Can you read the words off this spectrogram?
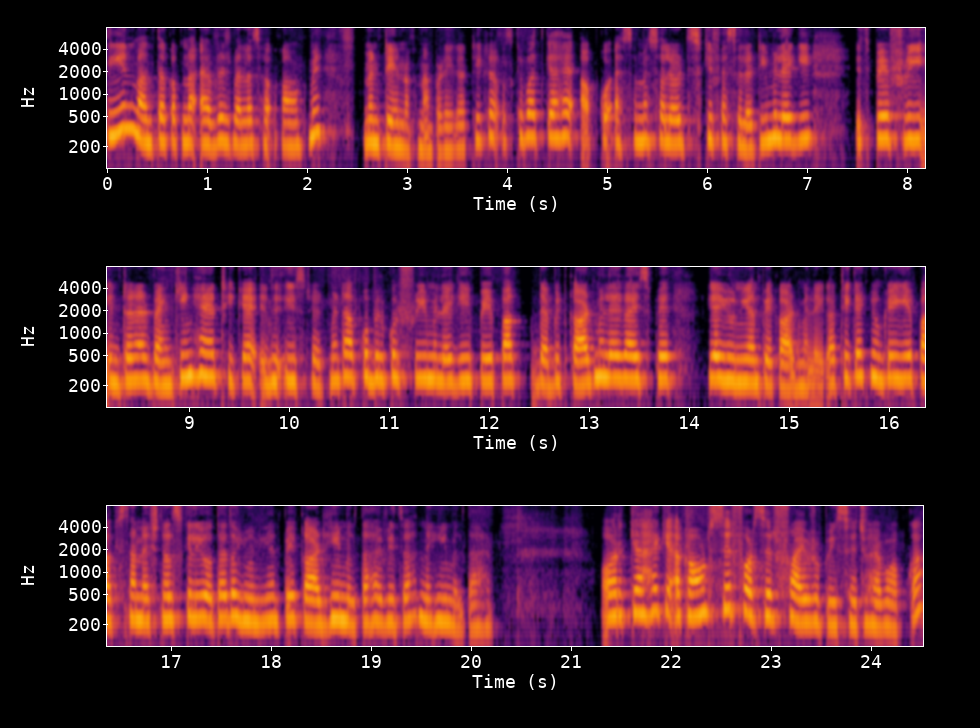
तीन मंथ तक अपना एवरेज बैलेंस अकाउंट में मेंटेन रखना पड़ेगा, ठीक है? उसके बाद क्या है, आपको एस एम एस अलर्ट्स की फैसिलिटी मिलेगी, इस पर फ्री इंटरनेट बैंकिंग है, ठीक है? ई स्टेटमेंट आपको बिल्कुल फ्री मिलेगी पे पाक डेबिट कार्ड मिलेगा इस पर या यूनियन पे कार्ड मिलेगा, ठीक है? क्योंकि ये पाकिस्तान नेशनल्स के लिए होता है तो यूनियन पे कार्ड ही मिलता है वीज़ा नहीं मिलता है। और क्या है कि अकाउंट सिर्फ़ और सिर्फ़ फाइव रुपीज़ से जो है वो आपका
